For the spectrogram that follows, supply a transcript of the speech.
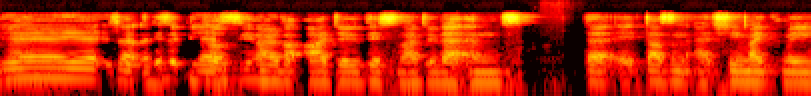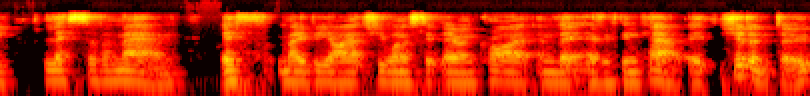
Yeah, yeah, exactly. Is it Yeah. because you know that I do this and I do that, and that it doesn't actually make me less of a man? If maybe I actually want to sit there and cry and let everything out, it shouldn't do.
